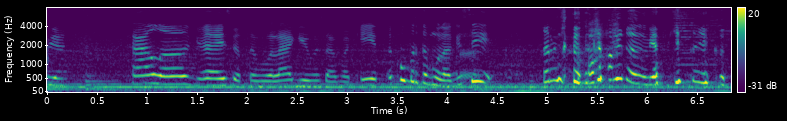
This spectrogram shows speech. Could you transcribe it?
ya halo guys ketemu lagi bersama kita aku bertemu lagi sih kan kan dia nggak ngeliat kita ya kok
